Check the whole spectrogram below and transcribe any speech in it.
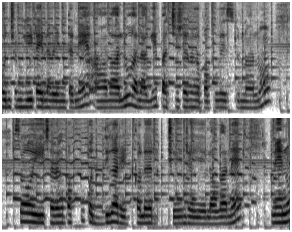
కొంచెం హీట్ అయిన వెంటనే ఆవాలు అలాగే పచ్చి శనగపప్పు వేస్తున్నాను. సో ఈ శనగపప్పు కొద్దిగా రెడ్ కలర్ చేంజ్ అయ్యేలాగానే నేను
